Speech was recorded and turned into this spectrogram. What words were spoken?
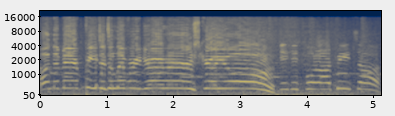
On the bear pizza delivery driver! Screw you all! This is for our pizza.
